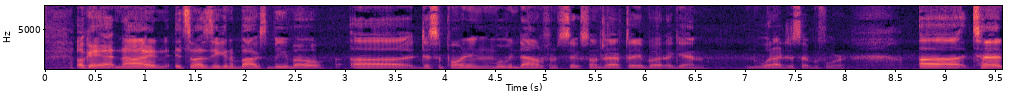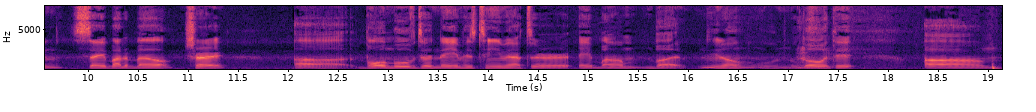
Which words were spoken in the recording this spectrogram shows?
okay, at nine, it's my Zeke in the box, BMO. Uh, disappointing, moving down from six on draft day, but again, what I just said before. Uh, ten, Saved by the Bell, Trey. Uh, bold move to name his team after a bum, but you know, we'll go with it. Um,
